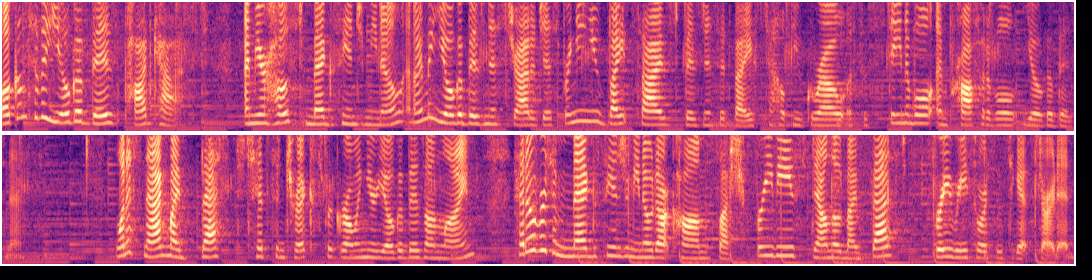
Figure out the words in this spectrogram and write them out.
Welcome to the Yoga Biz Podcast. I'm your host, Meg Sangimino, and I'm a yoga business strategist bringing you bite sized business advice to help you grow a sustainable and profitable yoga business. Want to snag my best tips and tricks for growing your yoga biz online? Head over to megsangimino.com slash freebies to download my best free resources to get started.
